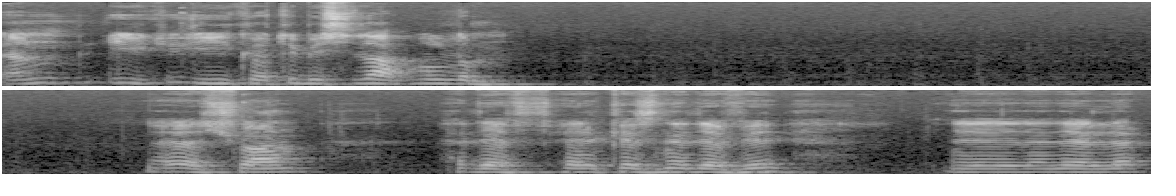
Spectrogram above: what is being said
Ben iyi, iyi kötü bir silah buldum. Evet şu an hedef, herkesin hedefi e, ne derler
